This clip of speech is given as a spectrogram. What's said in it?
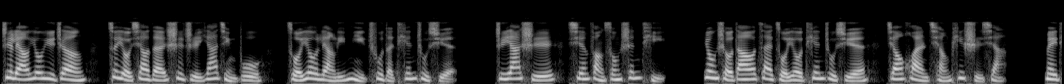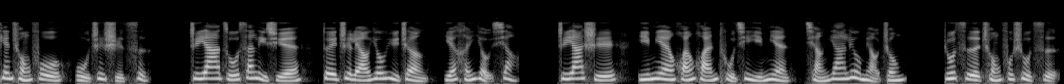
治疗忧郁症最有效的是指压颈部左右两厘米处的天柱穴。指压时先放松身体，用手刀在左右天柱穴交换强劈十下，每天重复五至十次。指压足三里穴对治疗忧郁症也很有效。指压时，一面缓缓吐气，一面强压六秒钟，如此重复数次。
